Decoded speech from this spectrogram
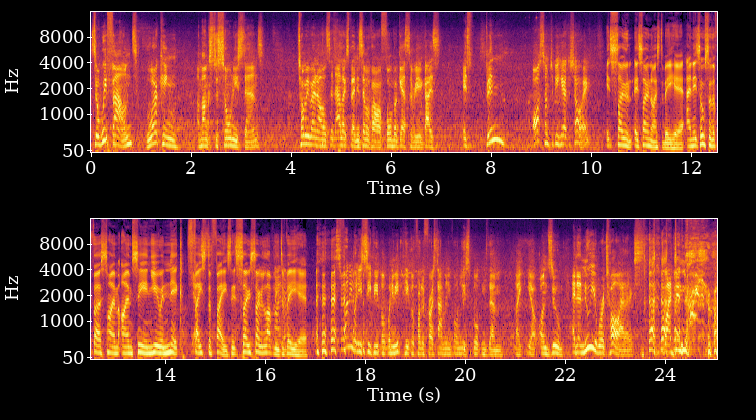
so we found lurking amongst the Sony stands, Tommy Reynolds and Alex Benny, some of our former guests over here, guys. It's been awesome to be here at the show, eh? It's so it's so nice to be here, and it's also the first time I'm seeing you and Nick face to face. It's so so lovely to be here. it's funny when you see people when you meet people for the first time when you've only spoken to them like you know on Zoom. And I knew you were tall, Alex, but I didn't know you were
